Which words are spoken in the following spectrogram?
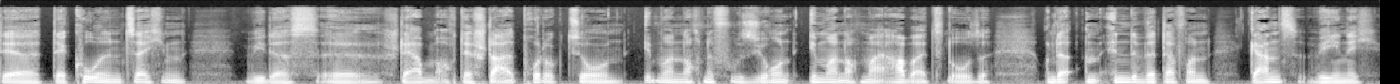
der, der Kohlenzechen, wie das äh, Sterben auch der Stahlproduktion, immer noch eine Fusion, immer noch mal Arbeitslose. Und da, am Ende wird davon ganz wenig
